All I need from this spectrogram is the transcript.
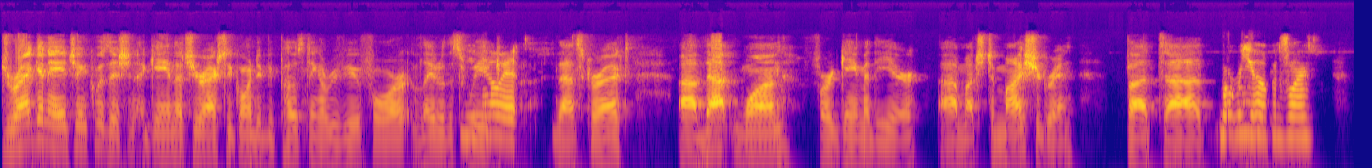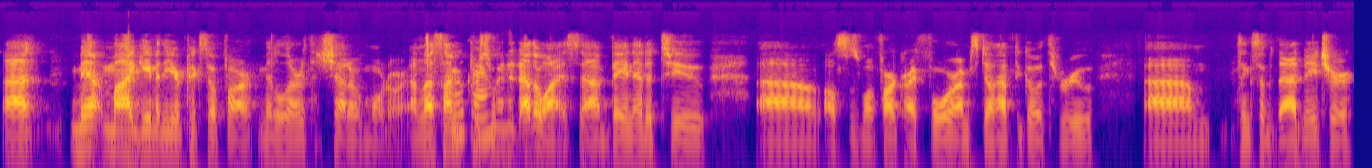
Dragon Age Inquisition, a game that you're actually going to be posting a review for later this You week. know it. That's correct. Uh, that won for Game of the Year, uh, much to my chagrin. But uh, What were you hoping for? uh, my, Game of the Year pick so far, Middle Earth: Shadow of Mordor. Unless I'm Okay. persuaded otherwise, uh, Bayonetta 2, uh, also as well Far Cry 4. I'm still have to go through um, things of that nature.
